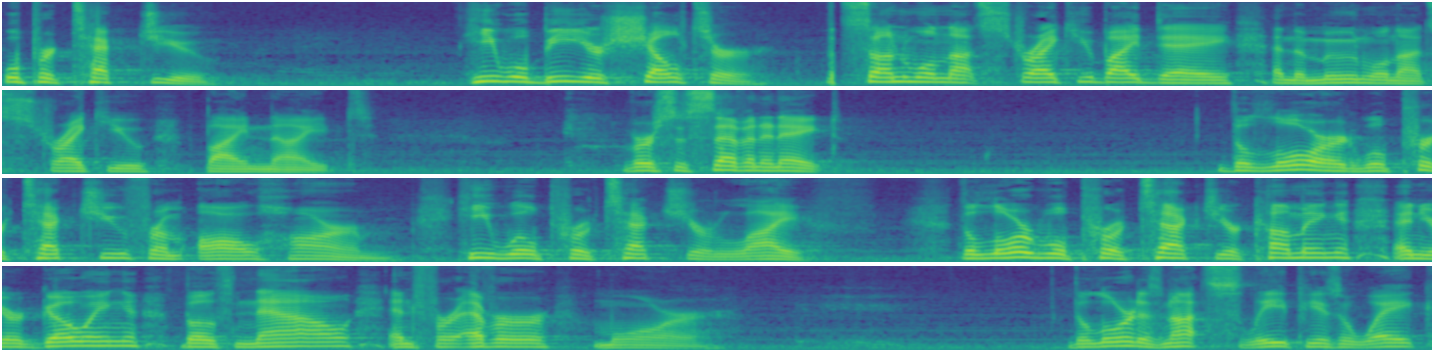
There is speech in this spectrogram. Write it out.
will protect you. He will be your shelter. The sun will not strike you by day, and the moon will not strike you by night. Verses 7 and 8. The Lord will protect you from all harm. He will protect your life. The Lord will protect your coming and your going, both now and forevermore. The Lord is not asleep, He is awake.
